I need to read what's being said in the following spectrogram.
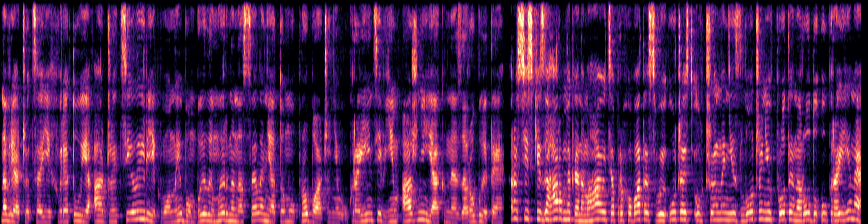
Навряд чи це їх врятує, адже цілий рік вони бомбили мирне населення, тому пробачення в українців їм аж ніяк не заробити. Російські загарбники намагаються приховати свою участь у вчиненні злочинів проти народу України.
